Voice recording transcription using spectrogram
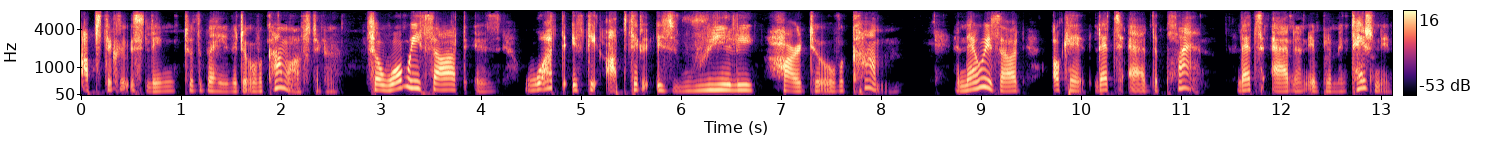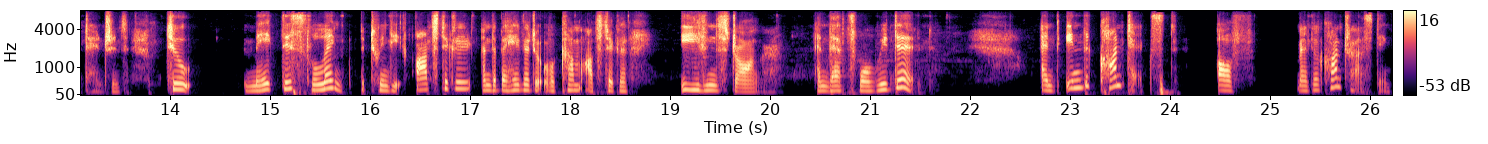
obstacle is linked to the behavior to overcome obstacle. So what we thought is, what if the obstacle is really hard to overcome? And then we thought, okay, let's add the plan. Let's add an implementation intentions to make this link between the obstacle and the behavior to overcome obstacle even stronger. And that's what we did. And in the context of mental contrasting,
